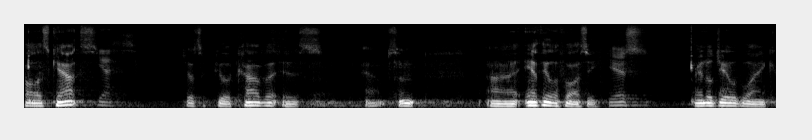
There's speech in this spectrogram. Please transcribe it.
Paul J. Katz. Yes. Joseph P. LaCava is absent. Uh, Anthony LaFosse. Yes. Randall J. LeBlanc.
